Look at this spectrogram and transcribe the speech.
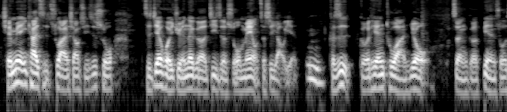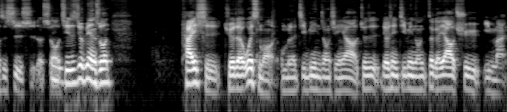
前面一开始出来的消息是说直接回绝那个记者说没有，这是谣言，嗯，可是隔天突然又整个变成说是事实的时候，嗯、其实就变成说开始觉得为什么我们的疾病中心要就是流行疾病中心这个要去隐瞒。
